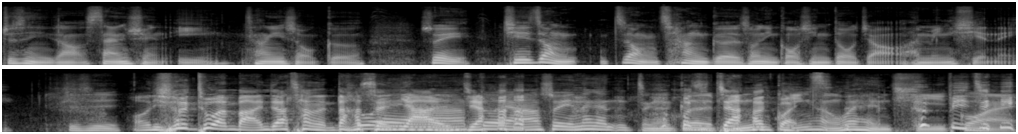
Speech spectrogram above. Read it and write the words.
就是你知道三选一唱一首歌，所以其实这种这种唱歌的时候，你勾心斗角很明显呢。就是哦，你说突然把人家唱很大声压人家，对啊，所以那个 整个歌的平平衡会很奇怪。毕竟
